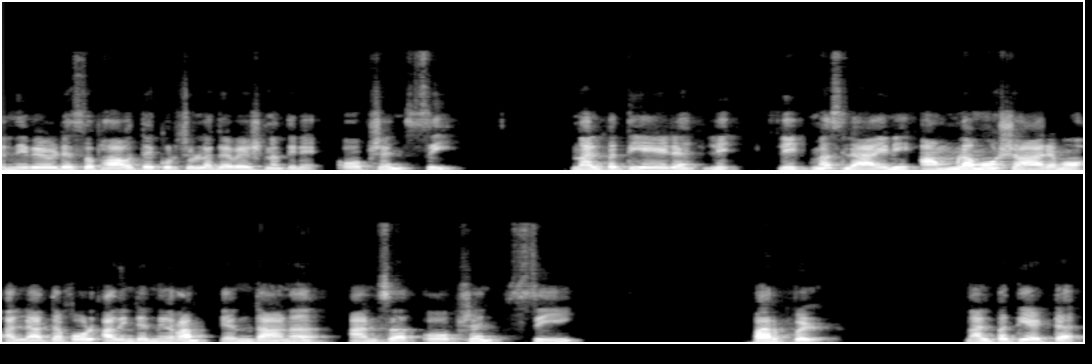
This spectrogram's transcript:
എന്നിവയുടെ സ്വഭാവത്തെക്കുറിച്ചുള്ള ഗവേഷണത്തിന്. ഓപ്ഷൻ സി നാൽപ്പത്തിയേഴ് ലിറ്റ്മസ് ലായനി അമ്ലമോ ക്ഷാരമോ അല്ലാത്തപ്പോൾ അതിന്റെ നിറം എന്താണ്? Answer option C purple. നാൽപ്പത്തിയെട്ട്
